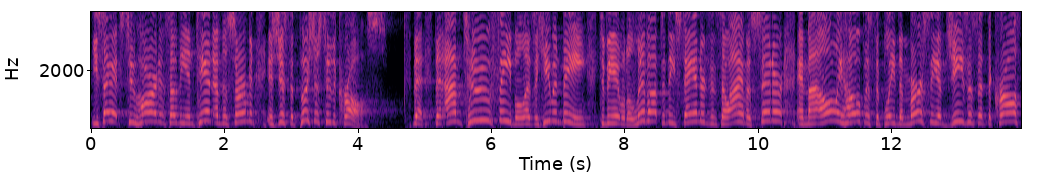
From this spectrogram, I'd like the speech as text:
you say it's too hard, and so the intent of the sermon is just to push us to the cross. That, that I'm too feeble as a human being to be able to live up to these standards, and so I am a sinner, and my only hope is to plead the mercy of Jesus at the cross.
